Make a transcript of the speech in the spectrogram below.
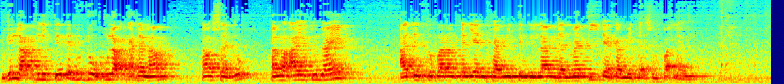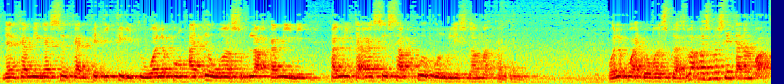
Gelap gelita dia duduk pula kat dalam kawasan tu. Kalau air tu naik, ada kebarangkalian kami tenggelam dan mati dan kami tak sempat lari. Dan kami rasakan ketika itu walaupun ada orang sebelah kami ni, kami tak rasa siapa pun boleh selamatkan kami. Walaupun ada orang sebelah sebab masing-masing tak nampak.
